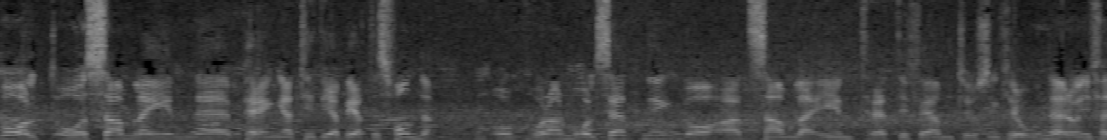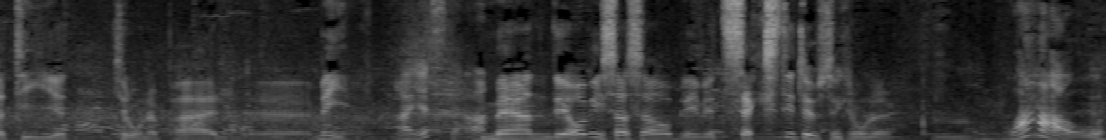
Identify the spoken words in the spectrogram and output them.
valt att samla in eh, pengar till Diabetesfonden. Och vår målsättning var att samla in 35 000 kronor, ungefär 10 kronor per mil. Ja, just det. Ja. Men det har visat sig ha blivit 60 000 kronor. Wow!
